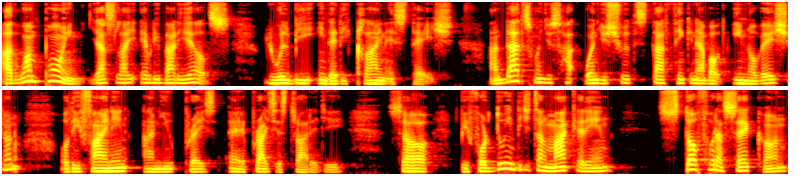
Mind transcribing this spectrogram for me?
at one point, just like everybody else, you will be in the decline stage. And that's when you, when you should start thinking about innovation or defining a new price, uh, price strategy. So before doing digital marketing, stop for a second,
